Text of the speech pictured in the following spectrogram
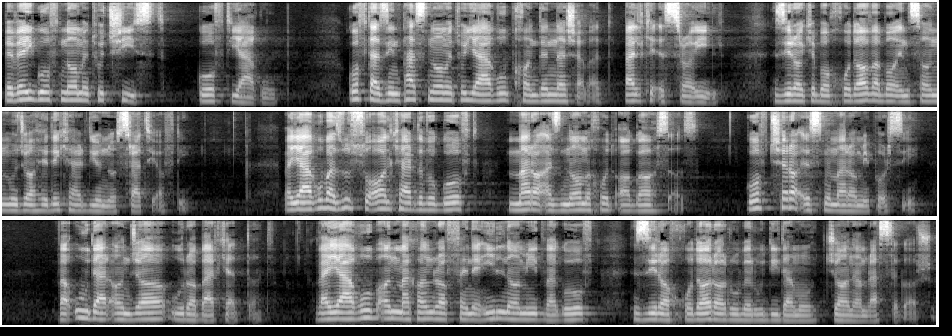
به وی گفت نام تو چیست؟ گفت یعقوب. گفت از این پس نام تو یعقوب خوانده نشود بلکه اسرائیل زیرا که با خدا و با انسان مجاهده کردی و نصرت یافتی. و یعقوب از او سوال کرده و گفت مرا از نام خود آگاه ساز. گفت چرا اسم مرا می‌پرسی؟ و او در آنجا او را برکت داد. و یعقوب آن مکان را فنئیل نامید و گفت زیرا خدا را روبرو دیدم و جانم رستگار شد.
